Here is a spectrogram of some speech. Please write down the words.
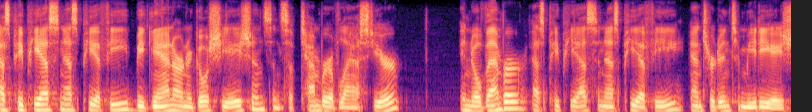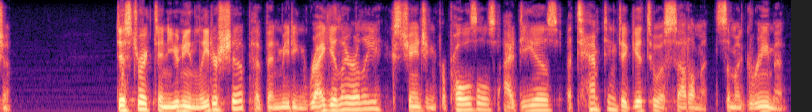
SPPS and SPFE began our negotiations in September of last year. In November, SPPS and SPFE entered into mediation. District and union leadership have been meeting regularly, exchanging proposals, ideas, attempting to get to a settlement, some agreement.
